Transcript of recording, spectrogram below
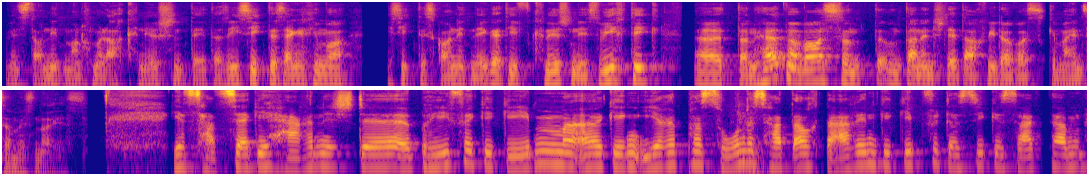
wenn es da nicht manchmal auch knirschen tät. Also ich sehe das eigentlich immer ich sehe das gar nicht negativ. Knirschen ist wichtig, äh, dann hört man was und, und dann entsteht auch wieder was Gemeinsames Neues. Jetzt hat es sehr geharnischte Briefe gegeben äh, gegen Ihre Person. Das hat auch darin gegipfelt, dass Sie gesagt haben,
